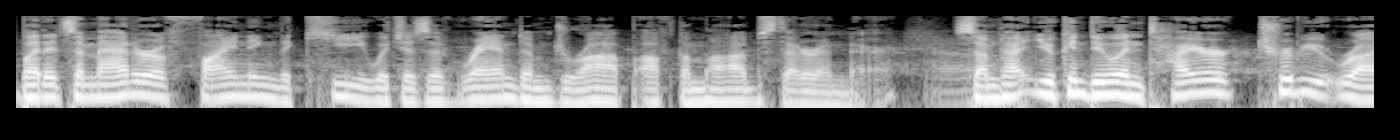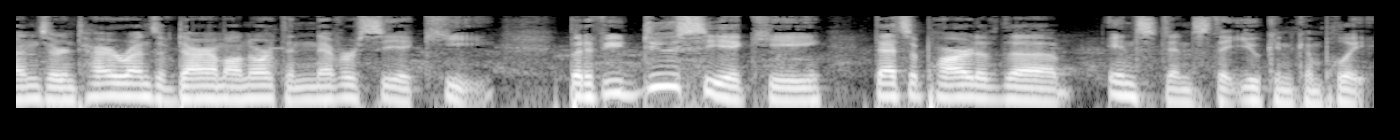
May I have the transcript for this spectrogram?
but it's a matter of finding the key which is a random drop off the mobs that are in there. Sometimes you can do entire tribute runs or entire runs of Dire Maul North and never see a key but if you do see a key that's a part of the instance that you can complete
